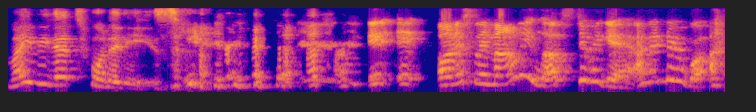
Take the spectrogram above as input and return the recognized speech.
Maybe that's what it is." It, it honestly, Marley loves doing it. I don't know what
